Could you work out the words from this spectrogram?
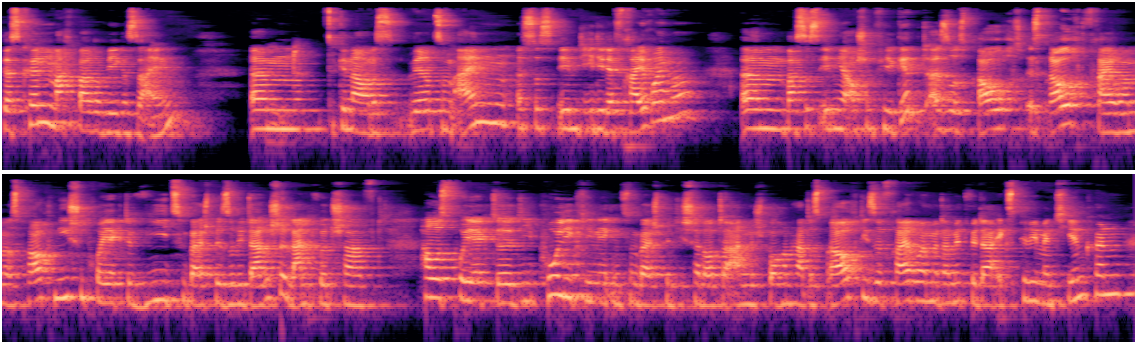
das können machbare Wege sein. Ähm, genau, das wäre zum einen, ist es eben die Idee der Freiräume, ähm, was es eben ja auch schon viel gibt. Also es braucht, es braucht Freiräume, es braucht Nischenprojekte wie zum Beispiel solidarische Landwirtschaft, Hausprojekte, die Polikliniken zum Beispiel, die Charlotte angesprochen hat. Es braucht diese Freiräume, damit wir da experimentieren können,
